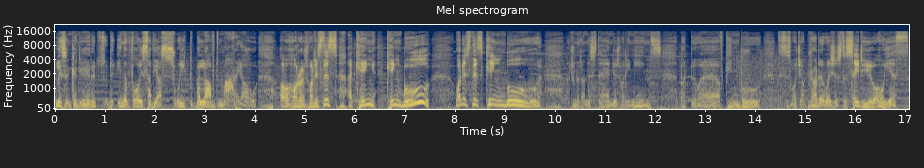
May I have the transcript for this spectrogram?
Listen, can you hear it? The inner voice of your sweet, beloved Mario. Oh, horrors, what is this? A king? King Boo? What is this, King Boo? I do not understand just what he means, but beware of King Boo. This is what your brother wishes to say to you. Oh, yes,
